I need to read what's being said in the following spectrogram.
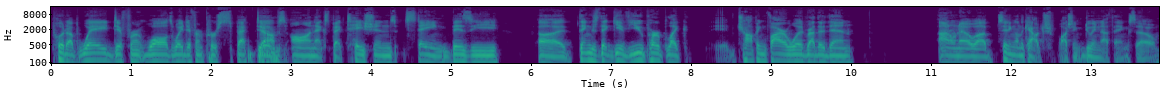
put up way different walls way different perspectives on expectations staying busy uh things that give you perp like eh, chopping firewood rather than i don't know uh sitting on the couch watching doing nothing so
